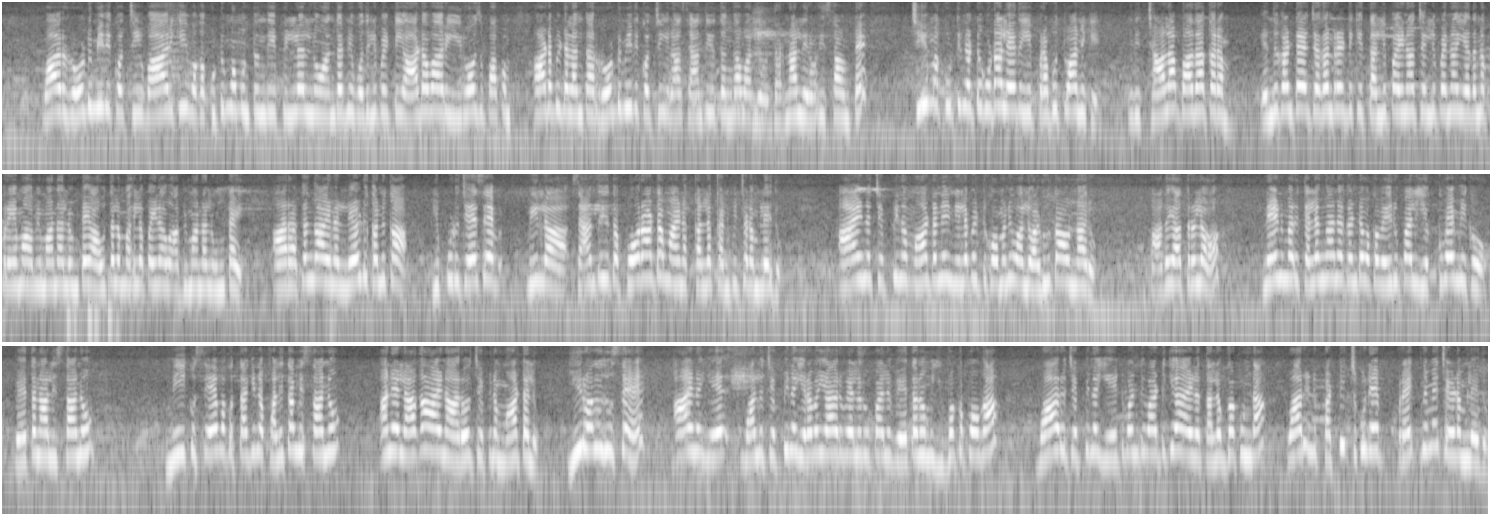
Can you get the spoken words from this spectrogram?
వారు రోడ్డు మీదకి వచ్చి వారికి ఒక కుటుంబం ఉంటుంది. పిల్లలను అందరినీ వదిలిపెట్టి ఆడవారు ఈరోజు పాపం ఆడబిడ్డలంతా రోడ్డు మీదకి వచ్చి ఇలా శాంతియుతంగా వాళ్ళు ధర్నాలు నిర్వహిస్తూ ఉంటే చీమ కుట్టినట్టు కూడా లేదు ఈ ప్రభుత్వానికి. ఇది చాలా బాధాకరం. ఎందుకంటే జగన్ రెడ్డికి తల్లిపైన చెల్లిపైన ఏదైనా ప్రేమ అభిమానాలు ఉంటాయి అవతల మహిళపైన అభిమానాలు ఉంటాయి. ఆ రకంగా ఆయన లేడు కనుక ఇప్పుడు చేసే వీళ్ళ శాంతియుత పోరాటం ఆయన కళ్ళకు కనిపించడం లేదు. ఆయన చెప్పిన మాటనే నిలబెట్టుకోమని వాళ్ళు అడుగుతా ఉన్నారు. పాదయాత్రలో నేను మరి తెలంగాణ కంటే ఒక వెయ్యి రూపాయలు ఎక్కువే మీకు వేతనాలు ఇస్తాను మీకు సేవకు తగిన ఫలితం ఇస్తాను అనేలాగా ఆయన ఆ రోజు చెప్పిన మాటలు. ఈరోజు చూస్తే ఆయన ఏ వాళ్ళు చెప్పిన ఇరవై ఆరు వేల రూపాయలు వేతనం ఇవ్వకపోగా వారు చెప్పిన ఎటువంటి వాటికి ఆయన తలొగ్గకుండా వారిని పట్టించుకునే ప్రయత్నమే చేయడం లేదు.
